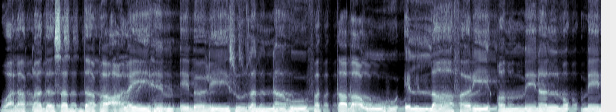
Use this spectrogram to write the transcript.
ولقد صدق عليهم إبليس ظنه فاتبعوه إلا فريقا من المؤمنين.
